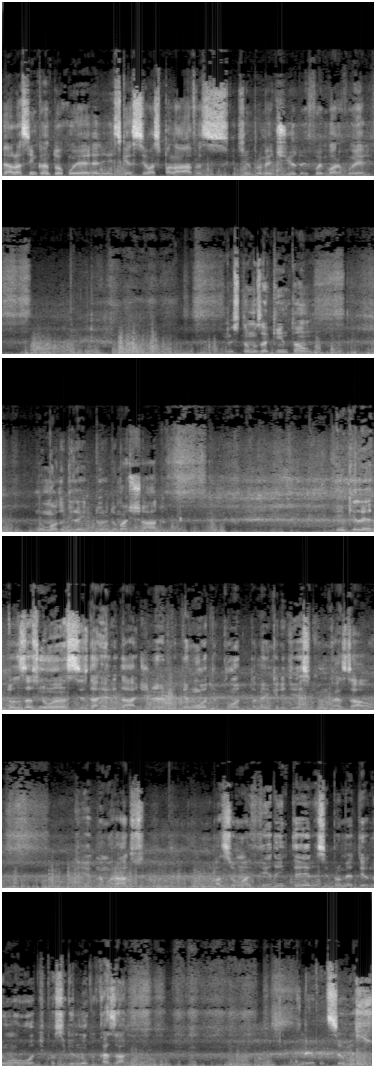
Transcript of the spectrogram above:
Ela se encantou com ele, esqueceu as palavras que tinha prometido e foi embora com ele. Estamos aqui então no modo de leitura do Machado, em que lê todas as nuances da realidade, né? Tem um outro conto também que ele diz que um casal de namorados passou uma vida inteira se prometendo um ao outro e conseguiu nunca casar. Também aconteceu isso.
